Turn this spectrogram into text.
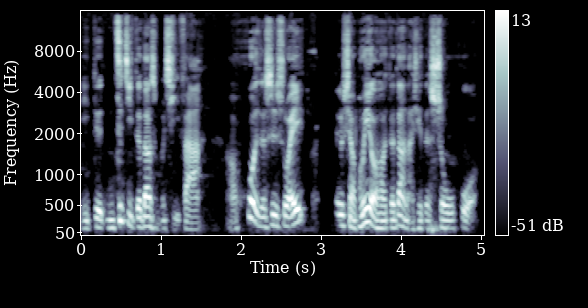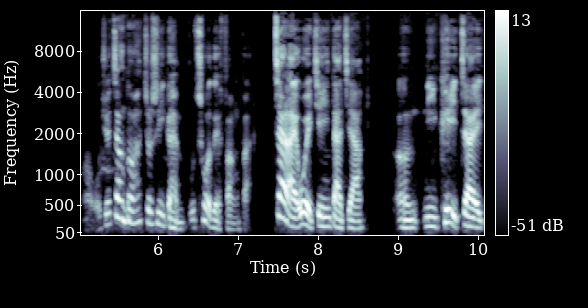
你的你自己得到什么启发啊？或者是说，哎，这个小朋友哈得到哪些的收获啊？我觉得这样的话就是一个很不错的方法。再来，我也建议大家，嗯，你可以在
